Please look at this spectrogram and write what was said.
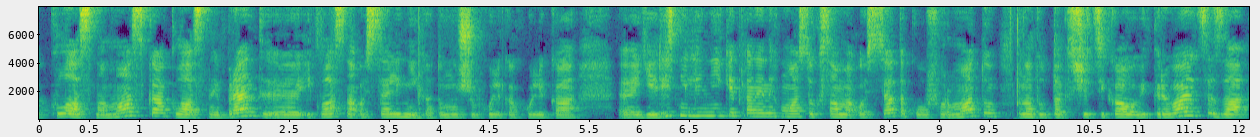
Класна маска, класний бренд е, і класна ось ця лінійка, тому що в Холіка Холіка е, є різні лінійки тканинних масок. Саме ось ця такого формату. Вона тут так ще цікаво відкривається. За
